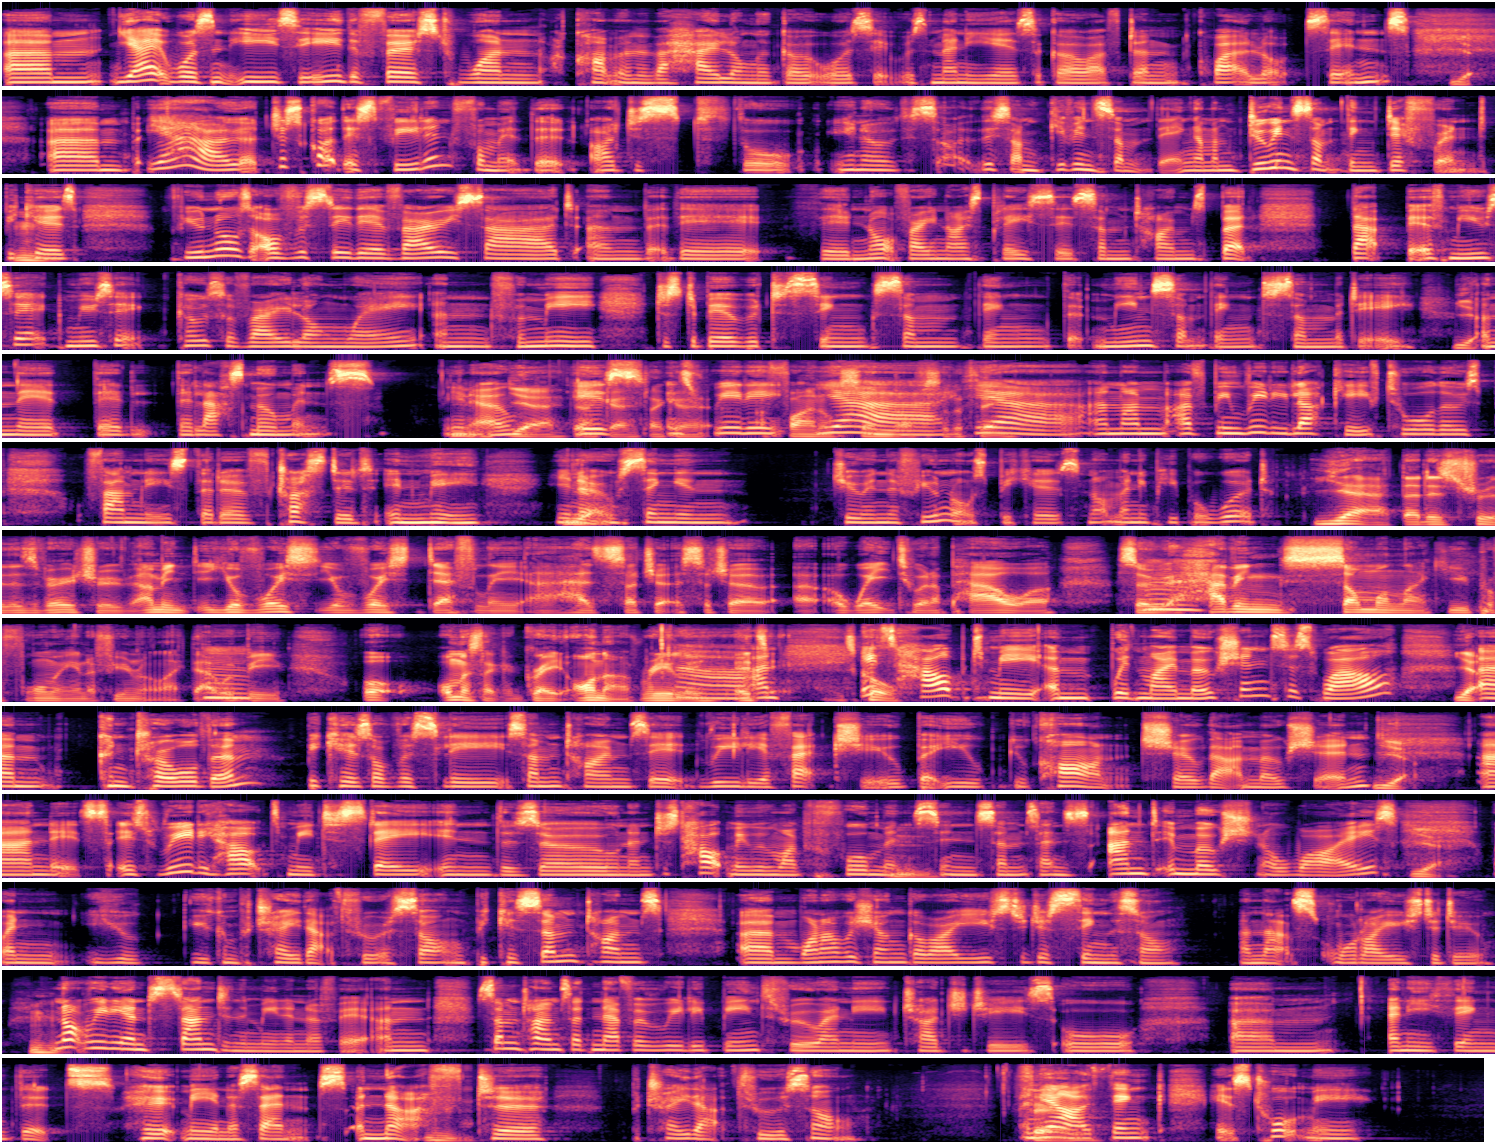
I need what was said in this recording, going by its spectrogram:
Um, yeah, it wasn't easy. The first one, I can't remember how long ago it was. It was many years ago. I've done quite a lot since. Yeah. Um, but yeah, I just got this feeling from it that I just thought, you know, this, this I'm giving something and I'm doing something different because funerals, obviously, they're very sad and they're they're not very nice places sometimes, but that bit of music, music goes a very long way. And for me, just to be able to sing something that means something to somebody Yeah. and their their their last moments, you know, yeah, like a- like is a- a really final yeah, sort of thing. yeah. And I'm I've been really lucky to all those families that have trusted in me, you Yeah. know, singing during the funerals because not many people would. Yeah, that is true. That's very true. I mean, your voice, your voice definitely uh, has such a such a, a weight to it, and a power. So Mm. having someone like you performing at a funeral like that would be al- almost like a great honor. Really, it's and it's cool. helped me um, with my emotions as well. Yeah. Um, control them because obviously sometimes it really affects you, but you you can't show that emotion. Yeah. And it's it's really helped me to stay in the zone and just help me with my performance in some sense and emotional wise. Mm. Yeah. When you you can portray that through a song because sometimes um, when I was younger, I used to just sing the song. And that's what I used to do, Mm-hmm. not really understanding the meaning of it. And sometimes I'd never really been through any tragedies or um, anything that's hurt me in a sense enough Mm. to portray that through a song. And Fair yeah, I think it's taught me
